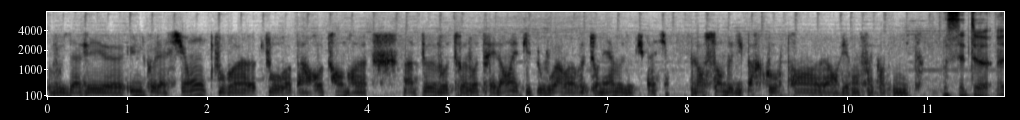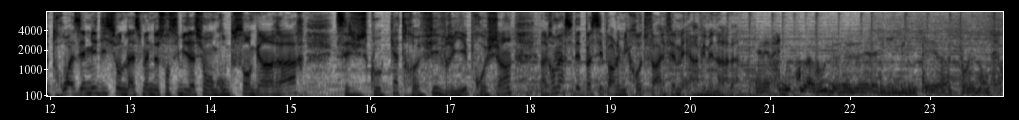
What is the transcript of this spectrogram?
vous avez euh, une collation pour, euh, pour ben, reprendre euh, un peu votre, votre élan et puis pouvoir euh, retourner à vos occupations. L'ensemble du parcours prend euh, environ 50 minutes. Cette euh, troisième édition de la semaine de sensibilisation au groupe sanguin rare, c'est jusqu'au 4 février prochain. Un grand merci d'être passé par le micro de Phare FM Hervé Menrad. Et merci beaucoup à vous de nous donner la visibilité euh, pour le don de sang.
